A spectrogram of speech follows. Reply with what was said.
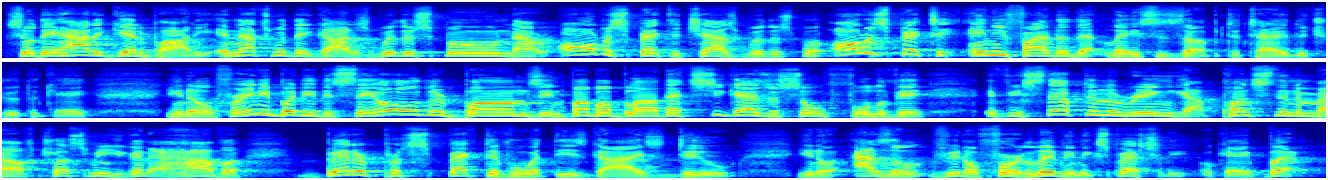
So they had to get a body, and that's what they got is Witherspoon. Now, all respect to Chazz Witherspoon, all respect to any fighter that laces up. To tell you the truth, okay, you know, for anybody to say, "Oh, they're bums" and blah blah blah, that's you guys are so full of it. If you stepped in the ring, you got punched in the mouth. Trust me, you're gonna have a better perspective of what these guys do. You know, as a you know for a living, especially. Okay, but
